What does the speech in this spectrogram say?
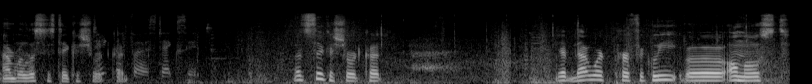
Now, bro, let's just take a shortcut. the first exit. Let's take a shortcut. Yep, that worked perfectly. Uh, almost.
